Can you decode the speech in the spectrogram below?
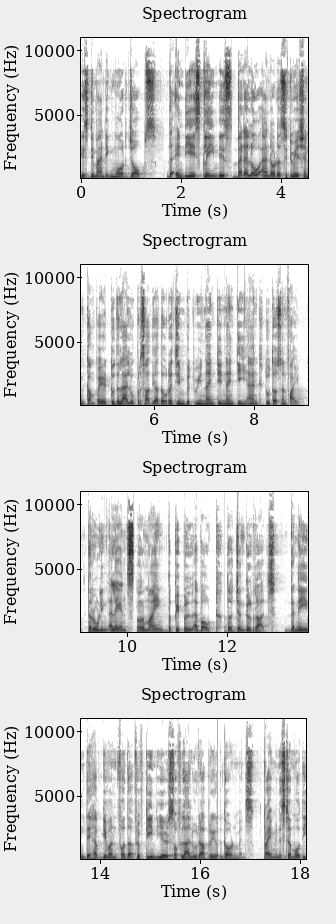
is demanding more jobs. The NDA's claim is better law and order situation compared to the Lalu Prasad Yadav regime between 1990 and 2005. The ruling alliance remind the people about the Jungle Raj, the name they have given for the 15 years of Lalu Rabri governments. Prime Minister Modi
